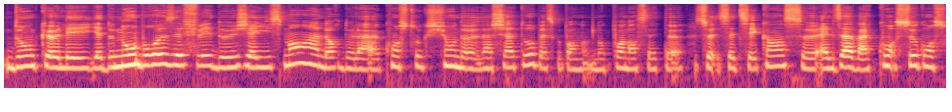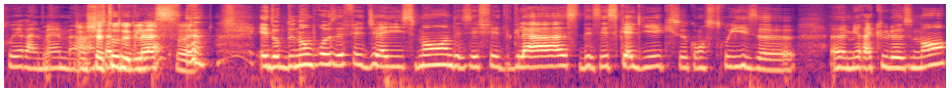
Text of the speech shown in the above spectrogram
Donc euh, il y a de nombreux effets de jaillissement hein, lors de la construction d'un château, parce que pendant, donc pendant cette, euh, ce- cette séquence, euh, Elsa va con- se construire elle-même Un, château, de glace. ouais. et donc de nombreux effets de jaillissement, des effets de glace, des escaliers qui se construisent euh, euh, miraculeusement,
